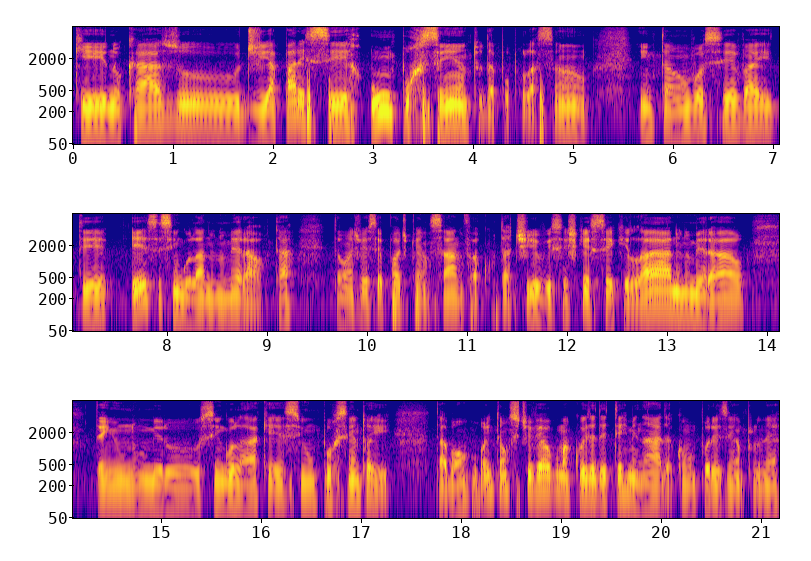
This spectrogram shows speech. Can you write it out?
que no caso de aparecer 1% da população, então você vai ter esse singular no numeral, tá? Então às vezes você pode pensar no facultativo e se esquecer que lá no numeral tem um número singular, que é esse 1% aí, tá bom? Ou então se tiver alguma coisa determinada, como por exemplo, né,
